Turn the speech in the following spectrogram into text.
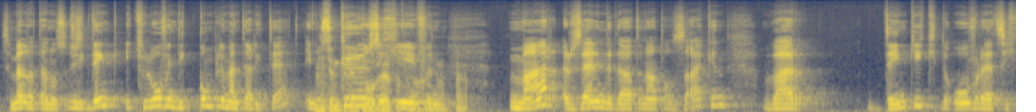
Ze melden dat aan ons. Dus ik denk, ik geloof in die complementariteit, in de keuze geven. ja. Maar er zijn inderdaad een aantal zaken waar, denk ik, de overheid zich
